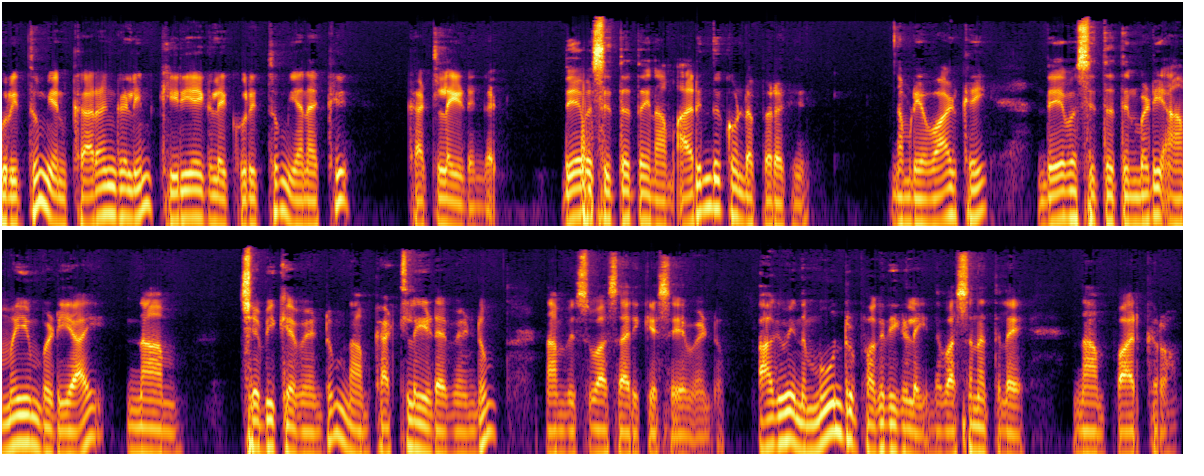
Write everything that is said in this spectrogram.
குறித்தும் என் கரங்களின் கிரியைகளை குறித்தும் எனக்கு கட்டளையிடுங்கள் தேவ சித்தத்தை நாம் அறிந்து கொண்ட பிறகு நம்முடைய வாழ்க்கை தேவ சித்தத்தின்படி அமையும்படியாய் நாம் செபிக்க வேண்டும் நாம் கட்டளையிட வேண்டும் நாம் விசுவாச அறிக்கை செய்ய வேண்டும். ஆகவே இந்த மூன்று பகுதிகளை இந்த வசனத்தில் நாம் பார்க்கிறோம்.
